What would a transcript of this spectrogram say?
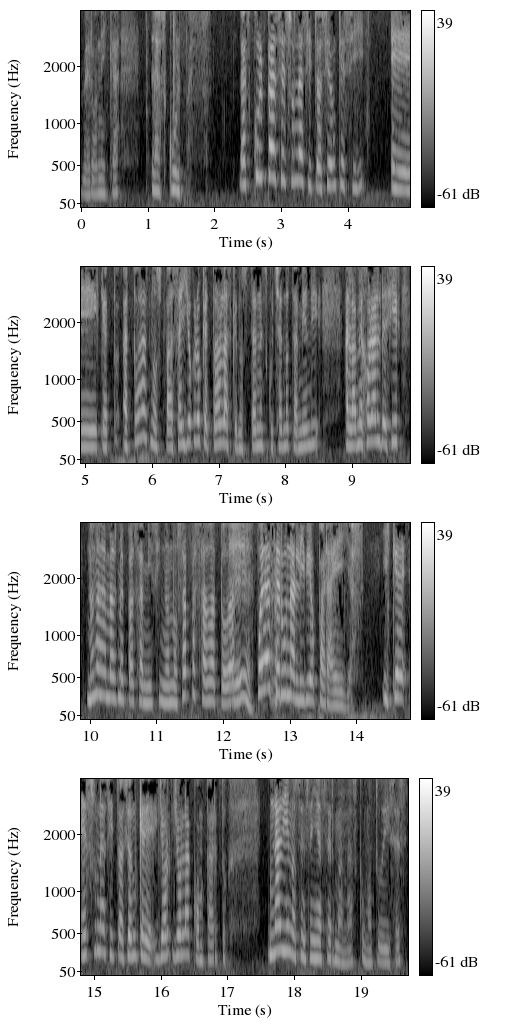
Verónica, las culpas. Las culpas es una situación que sí, eh, que a, todas nos pasa, y yo creo que todas las que nos están escuchando también, a lo mejor al decir, no nada más me pasa a mí, sino nos ha pasado a todas, puede ser un alivio para ellas. Y que es una situación que yo, yo la comparto. Nadie nos enseña a ser mamás, como tú dices,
